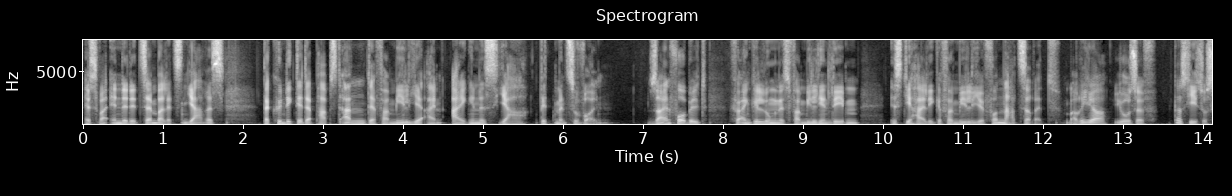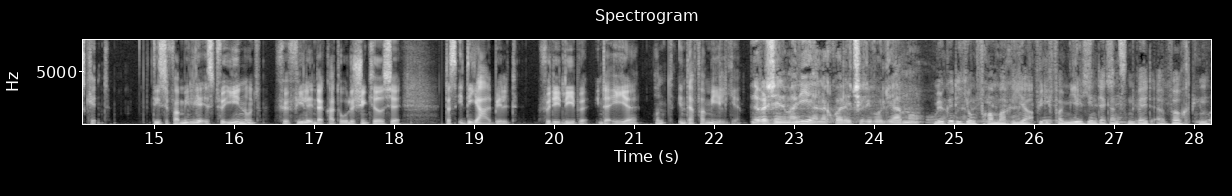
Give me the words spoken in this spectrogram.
Es war Ende Dezember letzten Jahres, da kündigte der Papst an, der Familie ein eigenes Jahr widmen zu wollen. Sein Vorbild für ein gelungenes Familienleben ist die heilige Familie von Nazareth, Maria, Josef, das Jesuskind. Diese Familie ist für ihn und für viele in der katholischen Kirche das Idealbild für die Liebe in der Ehe und in der Familie. Möge die Jungfrau Maria für die Familien der ganzen Welt erwirken,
